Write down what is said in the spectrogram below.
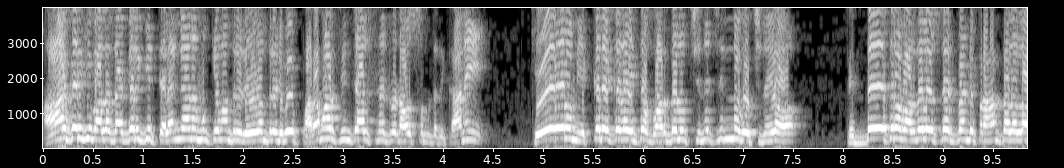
ఆఖరికి వాళ్ళ దగ్గరికి తెలంగాణ ముఖ్యమంత్రి రేవంత్ రెడ్డి పోయి పరామర్శించాల్సినటువంటి అవసరం ఉంటుంది. కానీ కేవలం ఎక్కడెక్కడైతే వరదలు చిన్న చిన్నగా వచ్చినాయో పెద్ద ఎత్తున వరదలు వచ్చినటువంటి ప్రాంతాలలో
